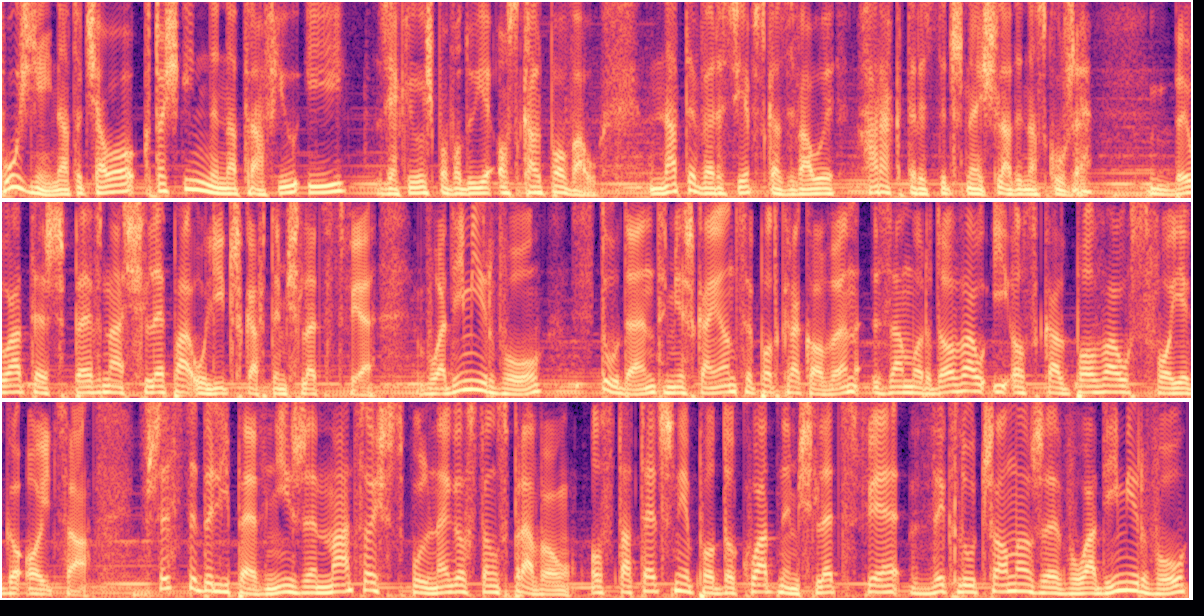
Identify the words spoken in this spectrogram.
Później na to ciało ktoś inny natrafił i z jakiegoś powodu je oskalpował. Na tę wersję wskazywały charakterystyczne ślady na skórze. Była też pewna ślepa uliczka w tym śledztwie. Władimir W., student mieszkający pod Krakowem, zamordował i oskalpował swojego ojca. Wszyscy byli pewni, że ma coś wspólnego z tą sprawą. Ostatecznie po dokładnym śledztwie wykluczono, że Władimir W.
